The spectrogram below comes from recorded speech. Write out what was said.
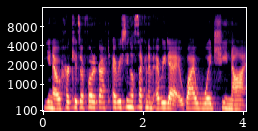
you know, her kids are photographed every single second of every day. Why would she not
